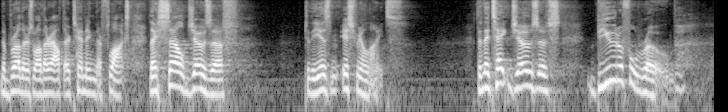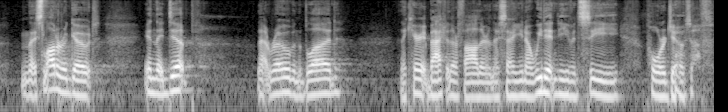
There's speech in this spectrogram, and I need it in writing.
the brothers while they're out there tending their flocks. They sell Joseph to the Ishmaelites. Then they take Joseph's beautiful robe and they slaughter a goat and they dip that robe in the blood. And they carry it back to their father and they say, You know, we didn't even see poor Joseph.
